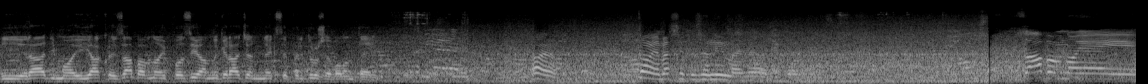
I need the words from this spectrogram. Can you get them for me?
i radimo i jako je zabavno i pozivam građane nek se pridruže volonterima. Ono, to mi je baš neko zanimanje. Zabavno je i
